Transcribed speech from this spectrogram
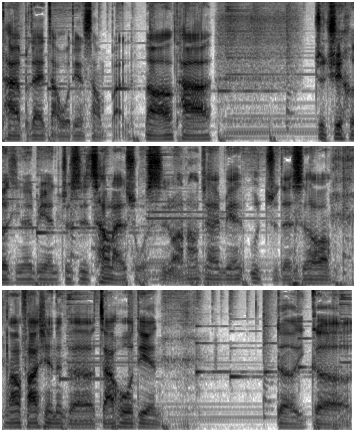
他不在杂货店上班了。然后他就去河堤那边，就是怅然所失嘛。然后在那边物质的时候，然后发现那个杂货店的一个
